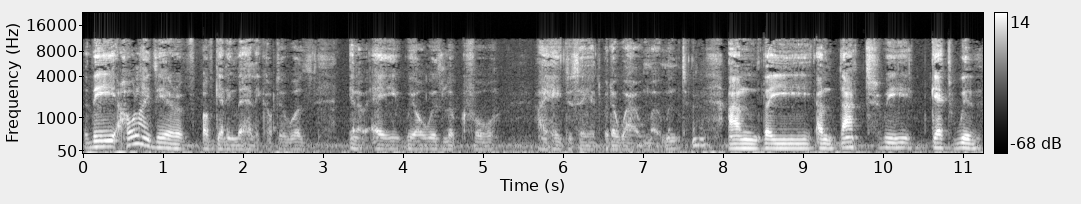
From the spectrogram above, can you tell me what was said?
The whole idea of, of getting the helicopter was, you know, A, we always look for, I hate to say it, but a wow moment. Mm-hmm. And, the, and that we get with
